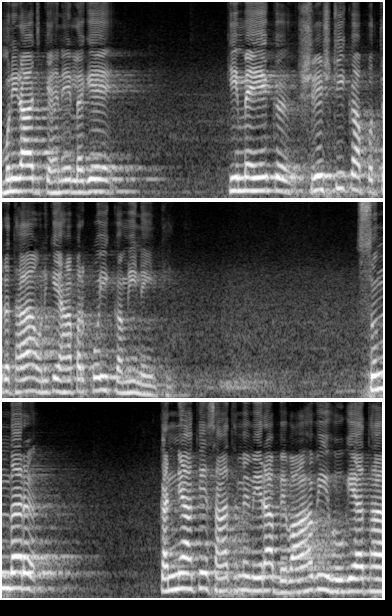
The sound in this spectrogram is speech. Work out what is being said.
मुनिराज कहने लगे कि मैं एक श्रेष्ठी का पुत्र था, उनके यहाँ पर कोई कमी नहीं थी। सुंदर कन्या के साथ में मेरा विवाह भी हो गया था।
